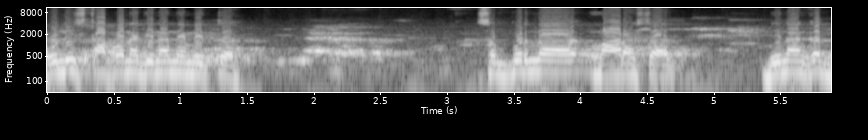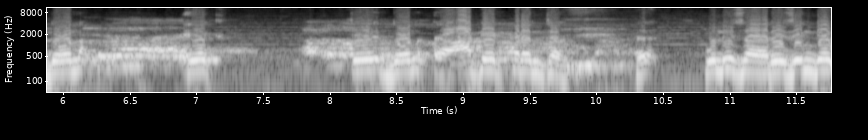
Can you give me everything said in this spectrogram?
पोलीस स्थापना दिनानिमित्त संपूर्ण महाराष्ट्रात दिनांक दोन एक ते दोन आठ एकपर्यंत अ, पोलीस रेझिंग डे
